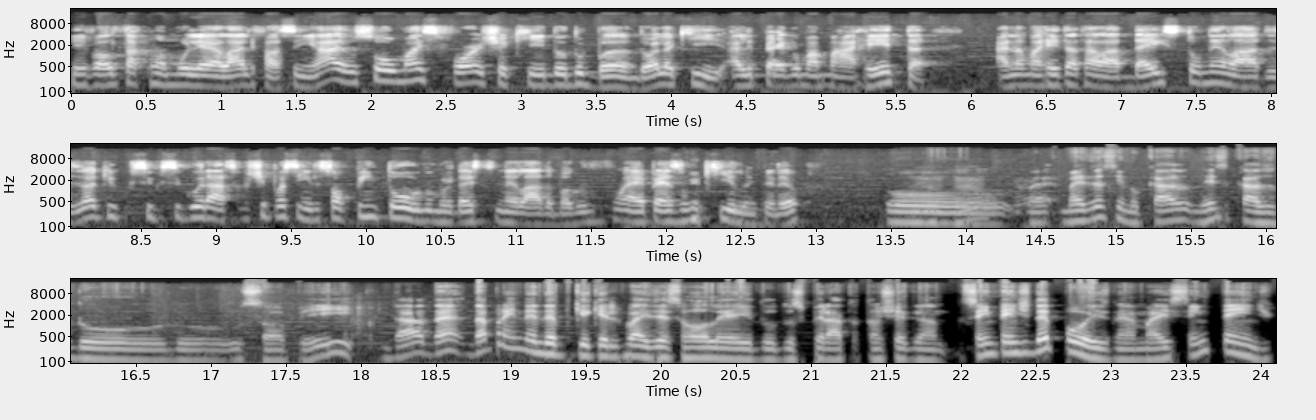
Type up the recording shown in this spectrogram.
Ele vai lutar com uma mulher lá, ele fala assim: Ah, eu sou o mais forte aqui do, do bando, olha aqui. Aí ele pega uma marreta, aí na marreta tá lá 10 toneladas. Olha que eu consigo segurar. Só que, tipo assim, ele só pintou o número 10 toneladas, o bagulho é, pesa um quilo, entendeu? O, Uhum. mas- Mas assim, no caso, nesse caso do, do Usopp aí, dá, dá, dá pra entender porque que ele faz esse rolê aí do- dos piratas estão chegando. Você entende depois, né? Mas você entende.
